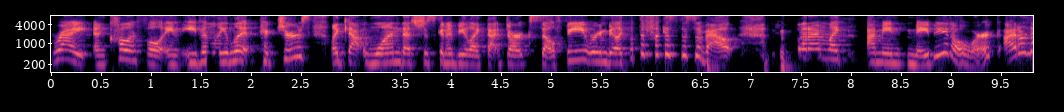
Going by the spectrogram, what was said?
bright and colorful and evenly lit pictures. Like that one that's just going to be like that dark selfie we're going to be like what the fuck is this about? But i'm like i mean maybe it'll work. I don't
